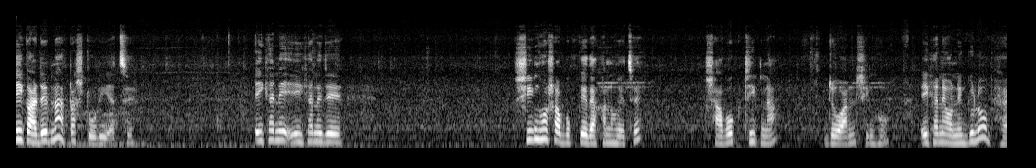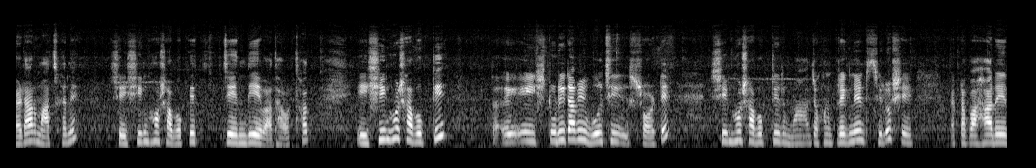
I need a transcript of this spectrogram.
এই কার্ডের না একটা স্টোরি আছে। এইখানে এইখানে যে সিংহ শাবককে দেখানো হয়েছে, শাবক ঠিক না, জোয়ান সিংহ। এইখানে অনেকগুলো ভেড়ার মাঝখানে সেই সিংহ শাবককে চেন দিয়ে বাঁধা, অর্থাৎ এই সিংহ শাবকটি এই- স্টোরিটা আমি বলছি শর্টে সিংহ শাবকটির মা যখন প্রেগনেন্ট ছিল, সে একটা পাহাড়ের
